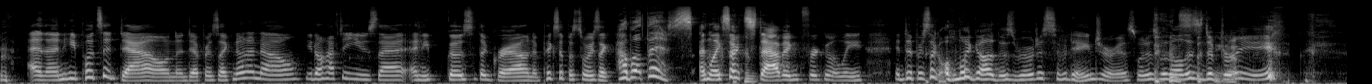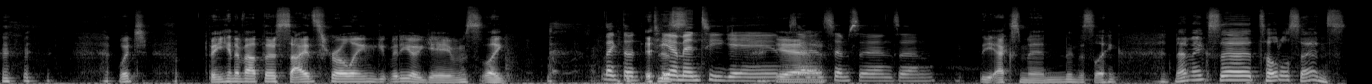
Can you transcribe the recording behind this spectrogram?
him. And then he puts it down, and Dipper's like, "No, no, no, you don't have to use that." And he goes to the ground and picks up a sword. He's like, "How about this?" And like starts stabbing frequently. And Dipper's like, "Oh my god, this road is so dangerous. What is with all this debris?" Which, thinking about those side-scrolling video games, like like the It is- TMNT games Yeah. and Simpsons and the X Men, and it's like that makes uh, total sense.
